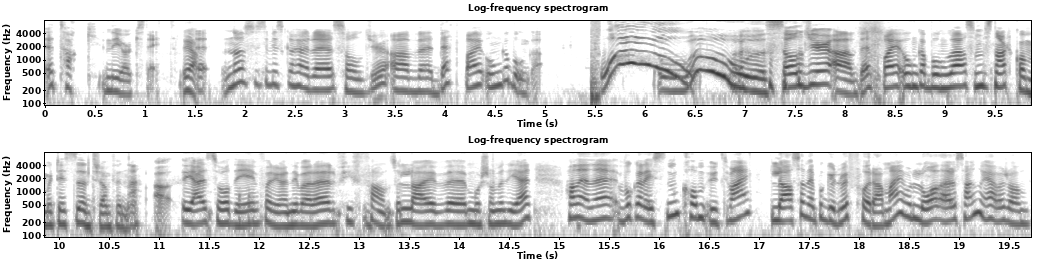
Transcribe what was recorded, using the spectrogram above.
eh, takk, New York State. Ja. Eh, nå syns jeg vi skal høre 'Soldier' av Death by Unga Bunga. Wow! Soldier av Death by Unga Bunga, som snart kommer til Studentersamfunnet. Ja, jeg så de forrige gang de var her. Fy faen, så live morsomme de er. Han ene vokalisten kom ut til meg, la seg ned på gulvet foran meg og lå der og sang, og jeg var sånn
